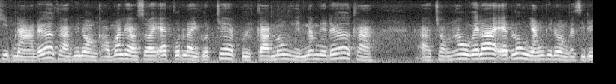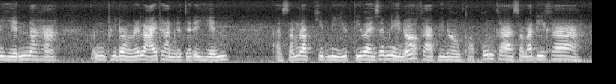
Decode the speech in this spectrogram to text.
คลิปหนาเด้อค่ะ พี่น้องเขามาแล้วซอยแอดกดไลค์กดแชร์เปิดการมองเห็นน้ำในเด้อค่ะช่องเฮาเวลาแอดลงยังพี่น้องก็สิได้เห็นนะคะ มันพี่น้องหลายๆท่านก็จะได้เห็นสำหรับคลิปนี้ยุติไว้สำนีเนาะค่ะ พี่น้องขอบคุณค่ะ สวัสดีค่ะ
